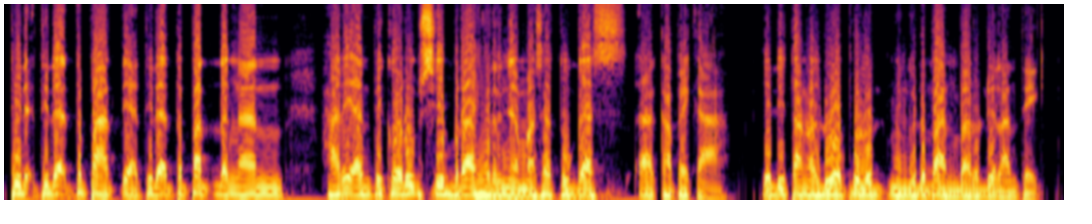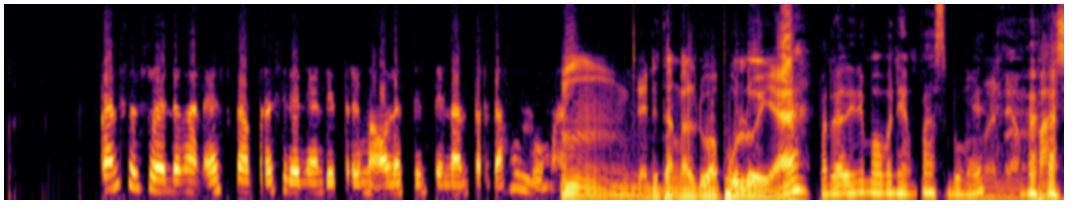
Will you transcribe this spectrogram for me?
Tidak tidak tepat ya, tidak tepat dengan Hari Anti Korupsi berakhirnya masa tugas eh, KPK. Jadi tanggal 20 minggu depan baru dilantik. Kan sesuai dengan SK Presiden yang diterima oleh pimpinan terdahulu, Mas. Hmm, jadi tanggal 20 ya. Padahal ini momen yang pas Bung ya. Momen yang pas.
